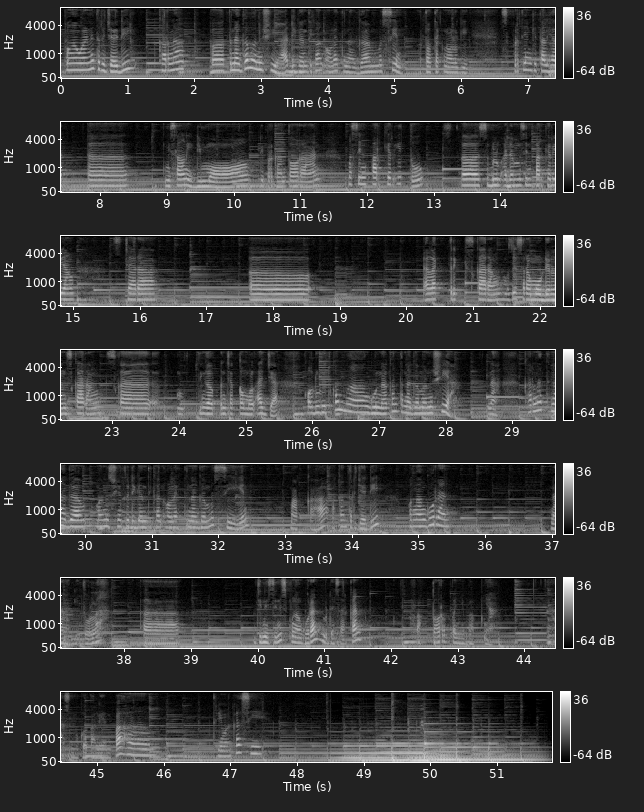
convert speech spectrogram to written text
Pengangguran ini terjadi karena e, tenaga manusia digantikan oleh tenaga mesin atau teknologi. Seperti yang kita lihat e, misal nih di mall, di perkantoran, mesin parkir itu e, sebelum ada mesin parkir yang secara elektrik sekarang, maksudnya secara modern sekarang, tinggal pencet tombol aja. Kalau dulu itu kan menggunakan tenaga manusia. Nah, karena tenaga manusia itu digantikan oleh tenaga mesin, maka akan terjadi pengangguran. Nah, itulah jenis jenis-jenis pengangguran berdasarkan faktor penyebabnya. Nah, semoga kalian paham. Terima kasih.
